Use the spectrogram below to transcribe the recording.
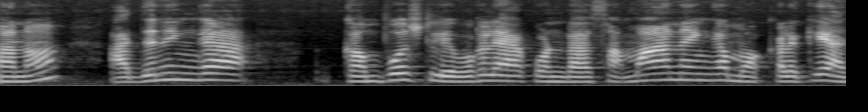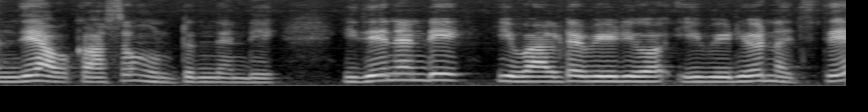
మనం అదనంగా కంపోస్ట్లు ఇవ్వలేకుండా సమానంగా మొక్కలకి అందే అవకాశం ఉంటుందండి. ఇదేనండి ఇవాళ వీడియో. ఈ వీడియో నచ్చితే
